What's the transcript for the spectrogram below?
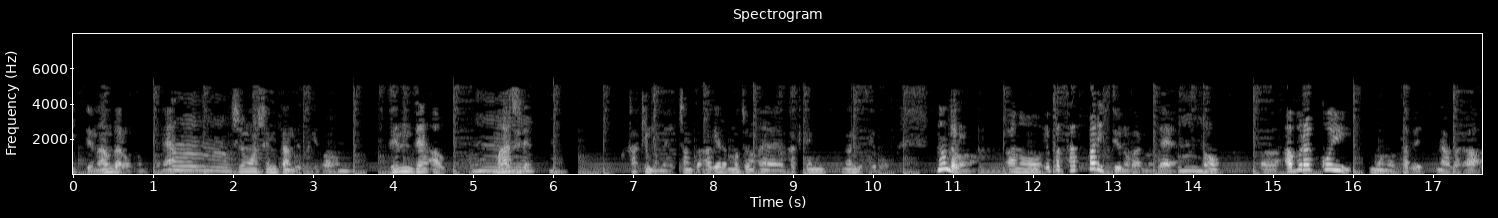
蠣ってなんだろうと思ってね、うん。注文してみたんですけどう、ん全然合う。うんマジで。牡蠣もね、ちゃんと揚げら、もちろん、えー、牡蠣天なんですけど、なんだろうな。あの、やっぱさっぱりっていうのがあるので、うんその、あ脂っこいものを食べながら、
